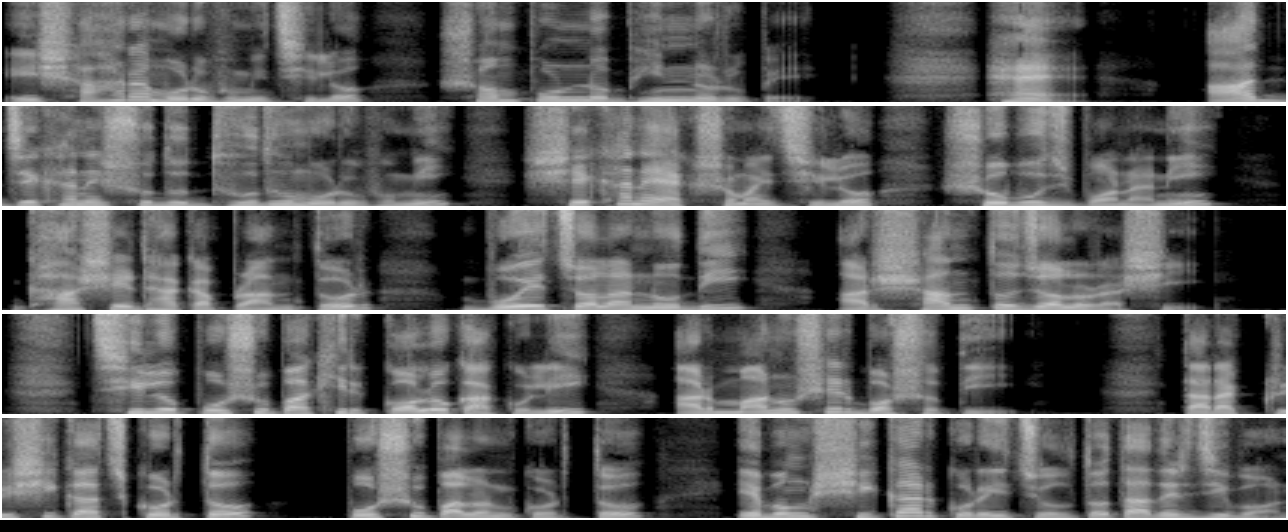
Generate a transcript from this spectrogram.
এই সাহারা মরুভূমি ছিল সম্পূর্ণ ভিন্ন রূপে হ্যাঁ আজ যেখানে শুধু ধুধু মরুভূমি, সেখানে একসময় ছিল সবুজ বনানী, ঘাসে ঢাকা প্রান্তর, বয়ে চলা নদী আর শান্ত জলরাশি। ছিল পশু পাখির কলকাকলি আর মানুষের বসতি। তারা কৃষিকাজ করত, পশুপালন করত এবং শিকার করেই চলত তাদের জীবন।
